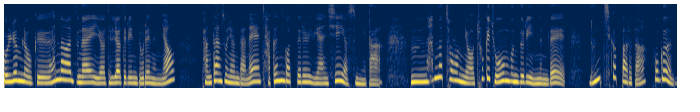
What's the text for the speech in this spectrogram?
볼륨 로그 한나와 두나에 이어 들려드린 노래는요. 방탄소년단의 작은 것들을 위한 시였습니다. 음, 한나처럼요. 촉이 좋은 분들이 있는데 눈치가 빠르다 혹은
